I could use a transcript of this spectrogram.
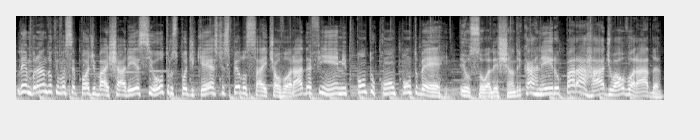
Lembrando que você pode baixar esse e outros podcasts pelo site alvoradafm.com.br. Eu sou Alexandre Carneiro para a Rádio Alvorada.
